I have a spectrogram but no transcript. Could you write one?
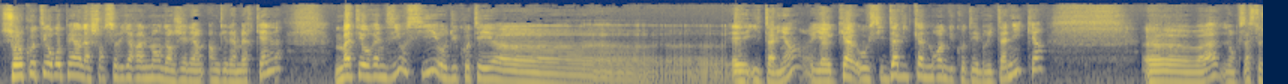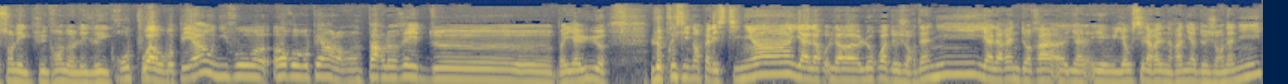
Sur le côté européen, la chancelière allemande Angela, Merkel, Matteo Renzi aussi, du côté euh, euh, italien. Il y a aussi David Cameron du côté britannique. Euh, voilà, donc ça ce sont les plus grandes, les, gros poids européens. Au niveau euh, hors européen, alors on parlerait de, bah, il y a eu le président palestinien, il y a le roi de Jordanie, il y a la reine de, il, y a, y a aussi la reine Rania de Jordanie.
